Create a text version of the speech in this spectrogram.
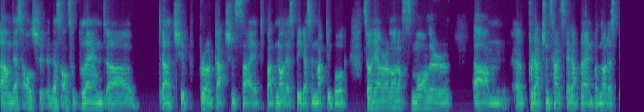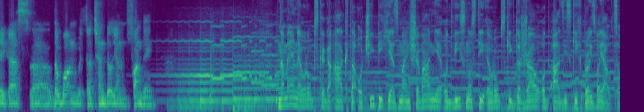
um, there's also there's also planned uh, a chip production site, but not as big as in Magdeburg. So there are a lot of smaller um, uh, production sites that are planned, but not as big as uh, the one with the 10 billion funding. Namen Evropskega akta o čipih je zmanjševanje odvisnosti evropskih držav od azijskih proizvajalcev.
